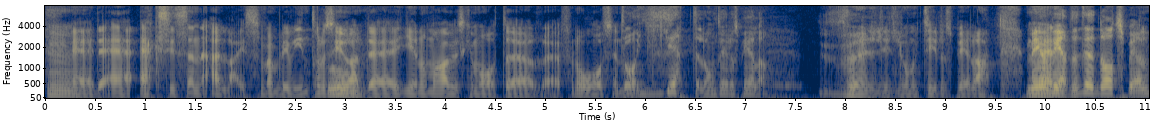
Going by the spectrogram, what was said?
Mm. Eh, det är Axis and Allies som jag blev introducerad eh, genom arbetskamrater eh, för några år sedan. Det tar jättelång tid att spela. Väldigt lång tid att spela. Men jag vet att det är ett dataspel.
